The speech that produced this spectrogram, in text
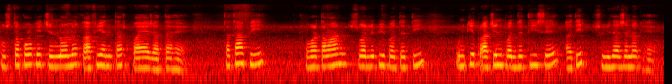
पुस्तकों के चिन्हों में काफ़ी अंतर पाया जाता है। तथापि, वर्तमान स्वलिपि पद्धति उनकी प्राचीन पद्धति से अधिक सुविधाजनक है।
